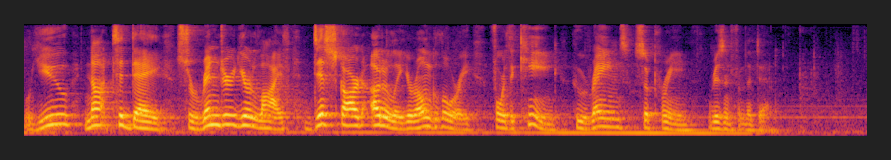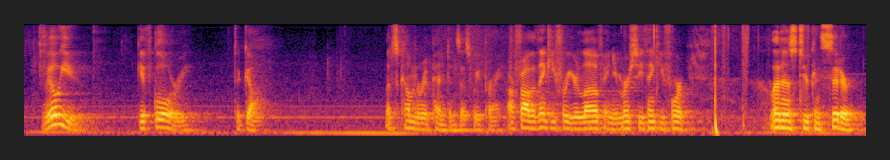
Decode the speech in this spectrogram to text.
will you not today surrender your life, discard utterly your own glory for the King who reigns supreme, risen from the dead? Will you give glory to God? Let us come to repentance as we pray. Our Father, thank you for your love and your mercy. Thank you for letting us to consider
